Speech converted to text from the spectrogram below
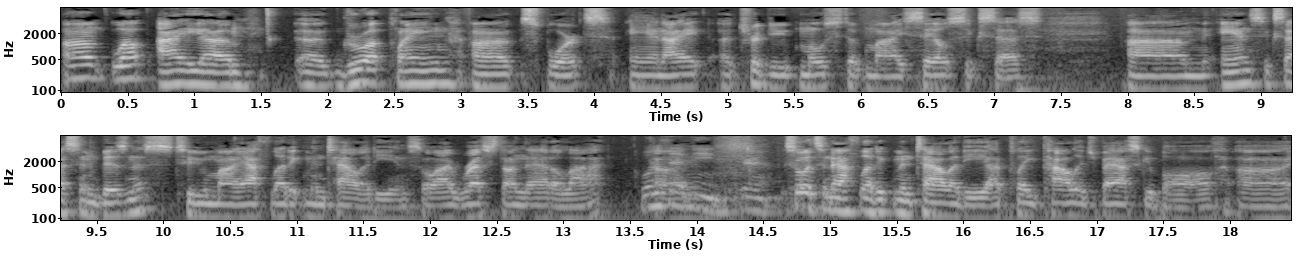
Um, well, I um, uh, grew up playing uh, sports, and I attribute most of my sales success um, and success in business to my athletic mentality, and so I rest on that a lot. What does um, that mean? So it's an athletic mentality. I played college basketball, uh,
